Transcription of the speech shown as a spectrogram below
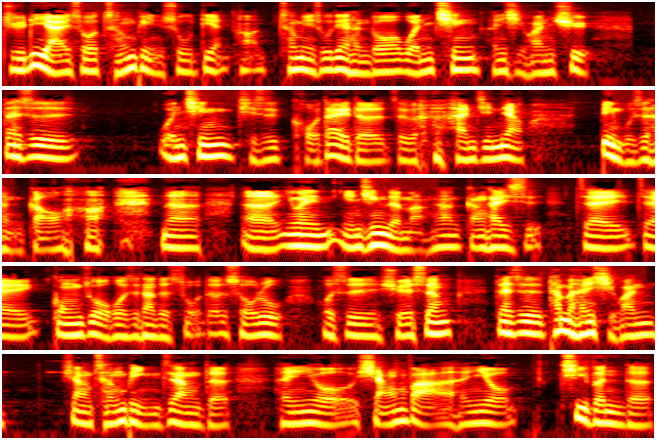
举例来说，诚品书店哈，诚品书店很多文青很喜欢去，但是文青其实口袋的这个含金量并不是很高哈。那呃，因为年轻人嘛，他刚开始在在工作，或是他的所得收入，或是学生，但是他们很喜欢像诚品这样的很有想法、很有气氛的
